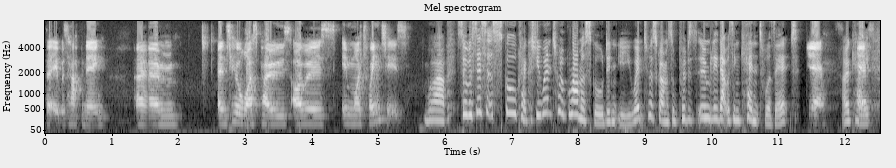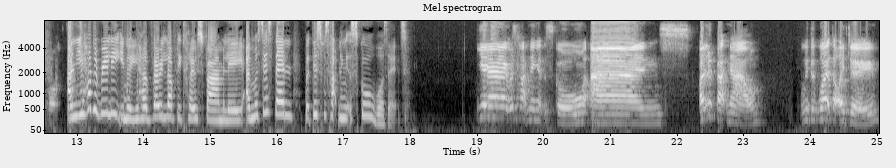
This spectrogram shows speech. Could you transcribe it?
that it was happening um, until I suppose I was in my 20s. Wow. So was this at school, Claire? Because you went to a grammar school, didn't you? You went to a grammar school. Presumably that was in Kent, was it? Yeah. Okay. Yes, and you had a really, you know, you had a very lovely close family. And was this then, but this was happening at school, was it? Yeah, it was happening at the school, and I look back now with the work that I do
